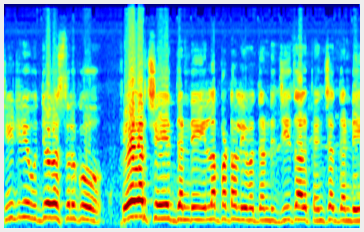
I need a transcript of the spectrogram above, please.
టీటీడీ ఉద్యోగస్తులకు ఫేవర్ చేయొద్దండి ఇళ్ళ పట్టాలు ఇవ్వద్దండి జీతాలు పెంచొద్దండి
